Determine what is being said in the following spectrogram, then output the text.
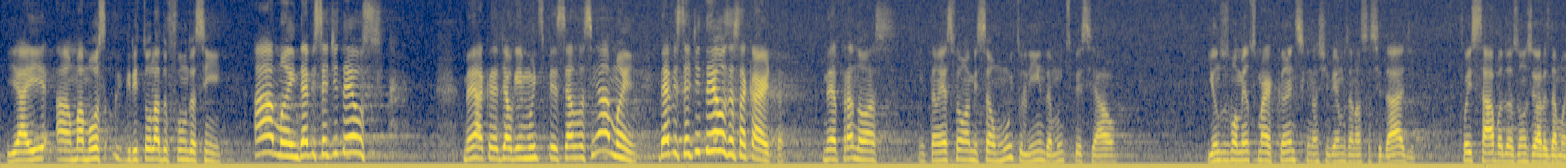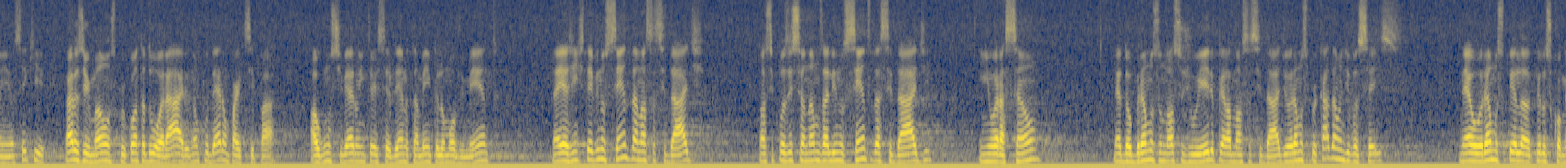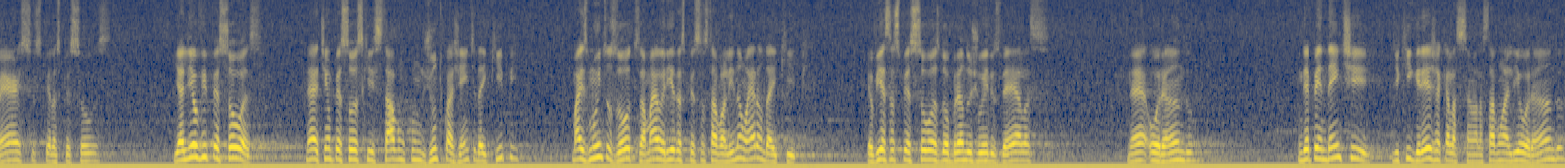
E aí uma moça gritou lá do fundo assim: Ah, mãe, deve ser de Deus. Né? De alguém muito especial, falou assim: Ah, mãe, deve ser de Deus essa carta, né? Para nós. Então essa foi uma missão muito linda, muito especial. E um dos momentos marcantes que nós tivemos na nossa cidade foi sábado às 11 horas da manhã. Eu sei que vários irmãos, por conta do horário, não puderam participar. Alguns estiveram intercedendo também pelo movimento. Né? E a gente esteve no centro da nossa cidade. Nós se posicionamos ali no centro da cidade em oração. Né? Dobramos o nosso joelho pela nossa cidade. Oramos por cada um de vocês. Né? Oramos pela, pelos comércios, pelas pessoas. E ali eu vi pessoas, né? tinham pessoas que estavam com, junto com a gente, da equipe, mas muitos outros, a maioria das pessoas que estavam ali não eram da equipe. Eu vi essas pessoas dobrando os joelhos delas, né, orando. Independente de que igreja que elas são, elas estavam ali orando,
